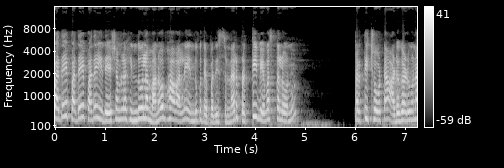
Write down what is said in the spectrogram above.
పదే పదే పదే ఈ దేశంలో హిందువుల మనోభావాలను ఎందుకు దెబ్బతీస్తున్నారు? ప్రతి వ్యవస్థలోనూ ప్రతి చోట అడుగడుగున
